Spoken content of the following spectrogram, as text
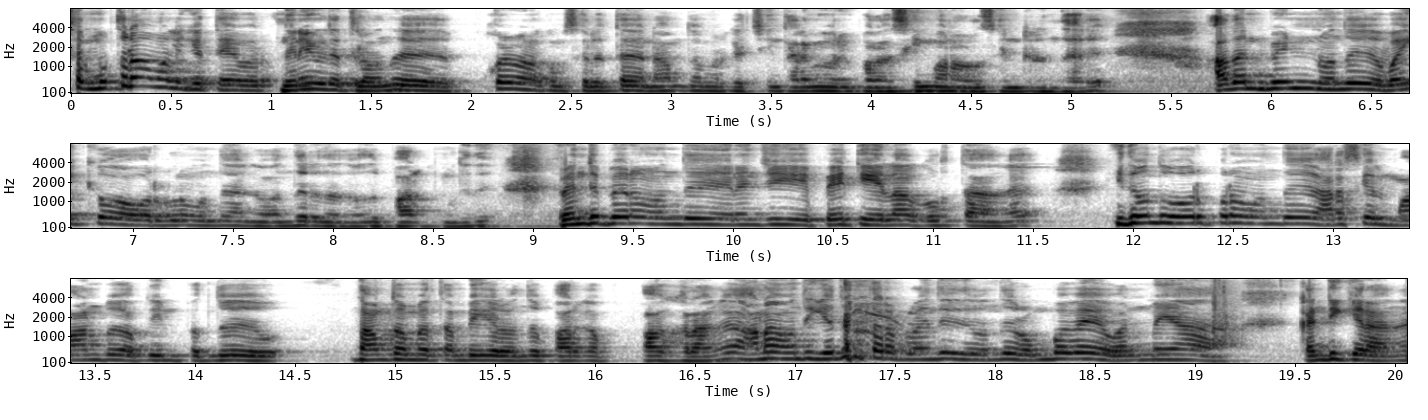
சார் முத்துராமலிங்க தேவர் நினைவிடத்தில் வந்து புகழ் வணக்கம் செலுத்த நாம் தமிழ் கட்சியின் தலைமை உறுப்பினர் சீமான் அவர்கள் சென்றிருந்தார். அதன் பின் வந்து வைகோ அவர்களும் வந்து அங்கே வந்திருந்ததை வந்து பார்க்க முடியுது. ரெண்டு பேரும் வந்து இணைஞ்சி பேட்டியெல்லாம் கொடுத்தாங்க. இது வந்து ஒரு புறம் வந்து அரசியல் மாண்பு அப்படின்னு வந்து நாம் தமிழர் தம்பிகள் வந்து பார்க்க பார்க்குறாங்க. ஆனால் வந்து எதிர்த்தரப்புல இருந்து இது வந்து ரொம்பவே வன்மையாக கண்டிக்கிறாங்க.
